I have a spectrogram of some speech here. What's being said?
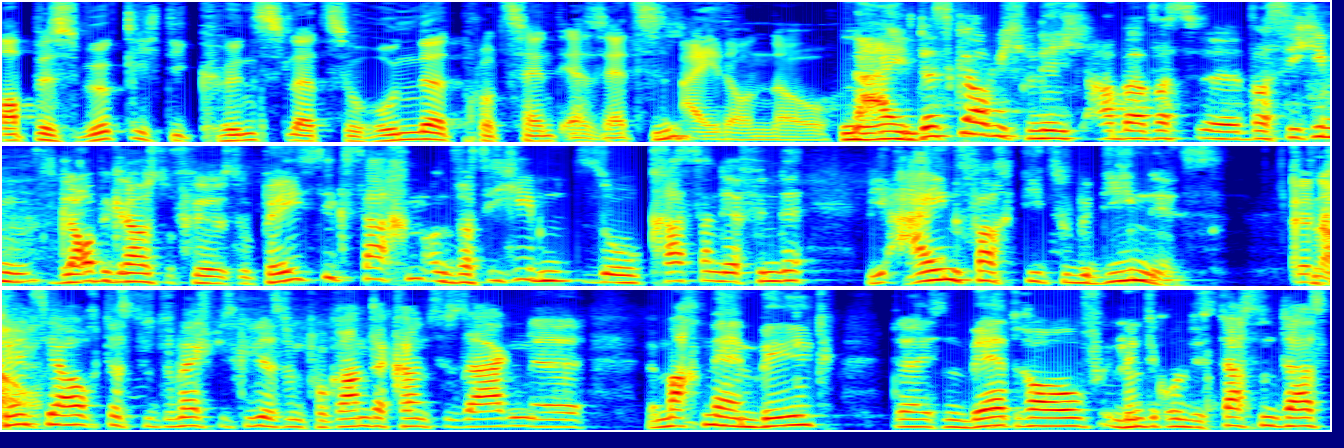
ob es wirklich die Künstler zu 100 Prozent ersetzt, hm? I don't know. Nein, das glaube ich nicht. Aber was, äh, was ich eben glaube, genau so für so Basic-Sachen und was ich eben so krass an der finde, wie einfach die zu bedienen ist. Genau. Du kennst ja auch, dass du zum Beispiel, es gibt ja so ein Programm, da kannst du sagen, äh, mach mir ein Bild da ist ein Bär drauf, im Hintergrund ist das und das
